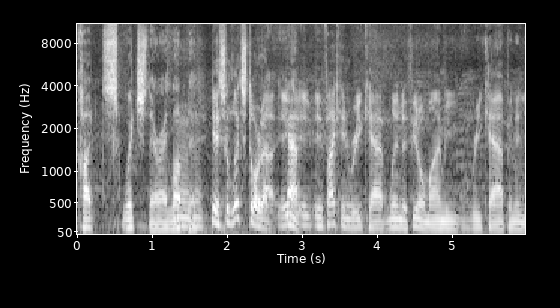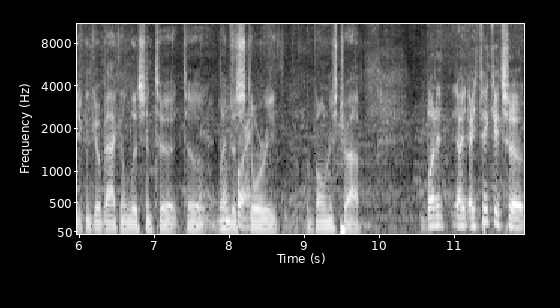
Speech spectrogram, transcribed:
cut switch there. I loved it. Yeah, so let's start out. Yeah. If, if I can recap, Linda, if you don't mind me recapping, and then you can go back and listen to, to Linda's for it. story, the bonus drop. But it, I, I think it's a,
